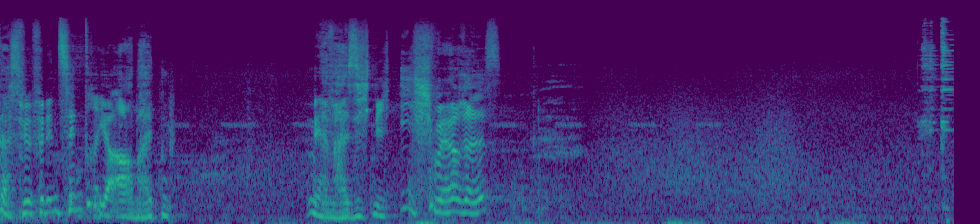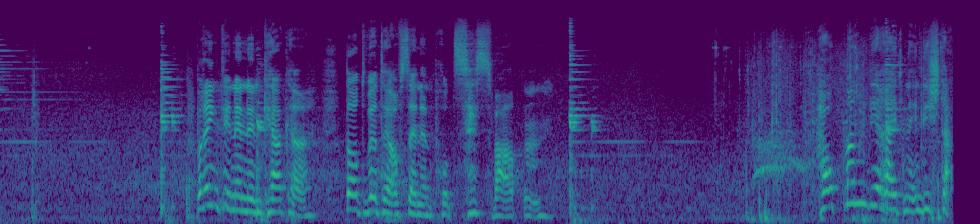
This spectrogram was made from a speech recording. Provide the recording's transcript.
dass wir für den Zentria arbeiten. Mehr weiß ich nicht. Ich schwöre es. Bringt ihn in den Kerker. Dort wird er auf seinen Prozess warten. Hauptmann, wir reiten in die Stadt.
